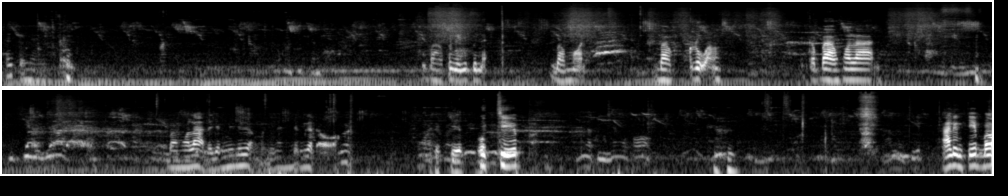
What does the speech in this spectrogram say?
ใช้ตัวใหญ่บ่าวเพิ่งอายุเป็นแหละบ่าวหมอดบ่าวกรวงกับบ่าวหัวลาน บางหัวลาดแต่ยังไม่เลือกเหมือนนี้นะยังเลือดออกเจ็บอีกเจ็บหาเรื่องเจ็บบ่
